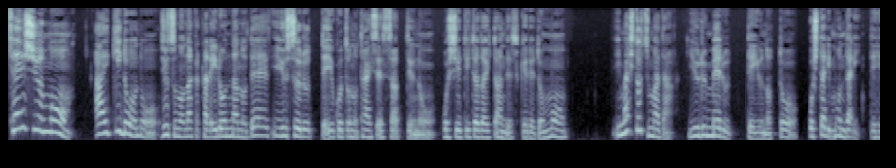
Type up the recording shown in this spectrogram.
先週も、合気道の術の中からいろんなので、ゆするっていうことの大切さっていうのを教えていただいたんですけれども、今一つまだ緩めるっていうのと、押したり揉んだりってい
